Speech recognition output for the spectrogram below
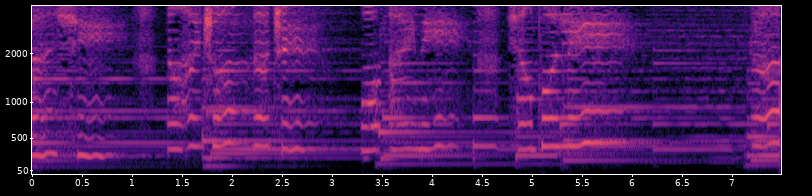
晨曦，脑海中那句“我爱你”像玻璃。那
